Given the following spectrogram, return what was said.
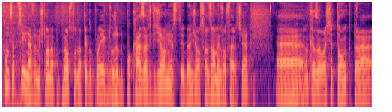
koncepcyjna, wymyślona po prostu dla tego projektu, żeby pokazać, gdzie on jest, będzie osadzony w ofercie. E, okazała się tą, która,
